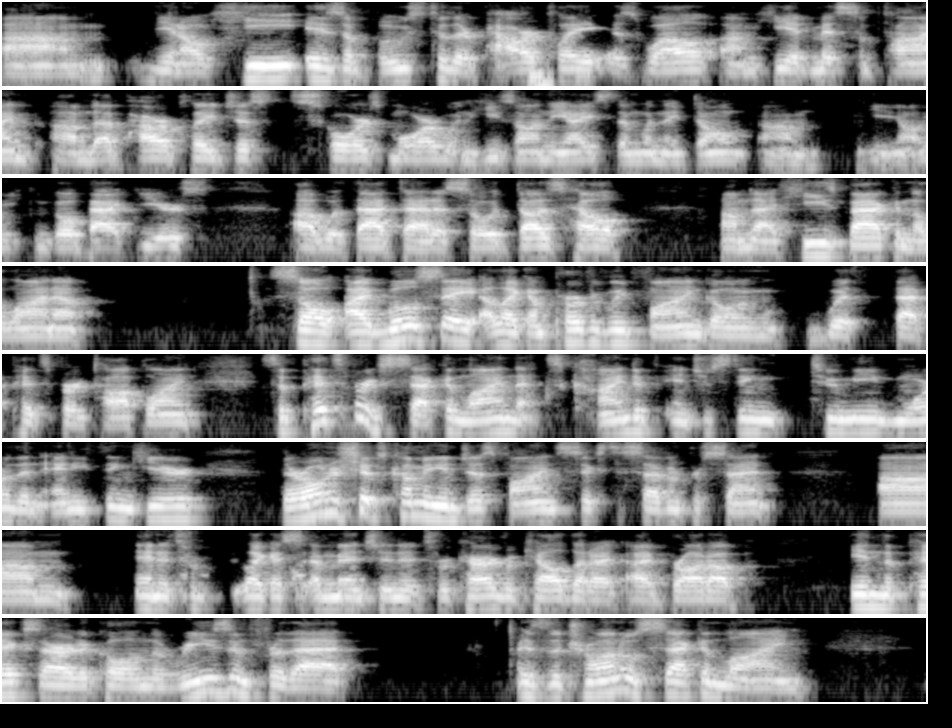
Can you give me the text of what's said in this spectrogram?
Um, you know, he is a boost to their power play as well. Um, he had missed some time. Um, that power play just scores more when he's on the ice than when they don't. Um, you know, you can go back years uh, with that data. So it does help um, that he's back in the lineup. So I will say, like, I'm perfectly fine going with that Pittsburgh top line. It's a Pittsburgh second line that's kind of interesting to me more than anything here. Their ownership's coming in just fine, six to seven percent. Um, and it's like I mentioned, it's Rickard Rakell that I, I brought up in the picks article, and the reason for that is the Toronto second line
